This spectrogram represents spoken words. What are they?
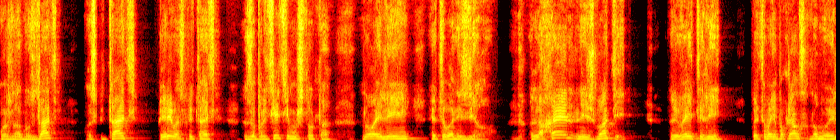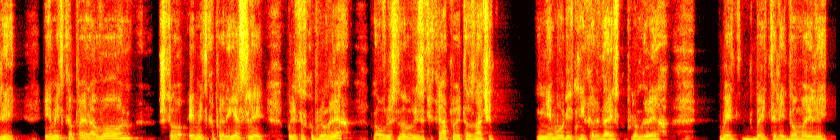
можно обуздать, воспитать, перевоспитать, запретить ему что-то, но Или этого не сделал. Лахен нишбати, ливейт Или. Поэтому я поклялся дому Или. Имит капер авон, что имит капер, если будет искуплен грех, но в лесном языке клятвы это значит не будет никогда искуплен грех. Бейт, бейт Или, дома Или.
